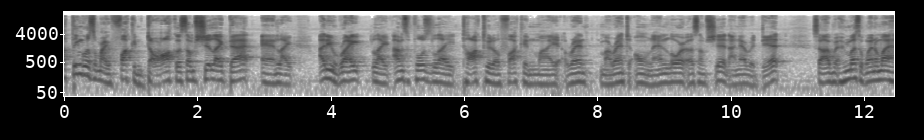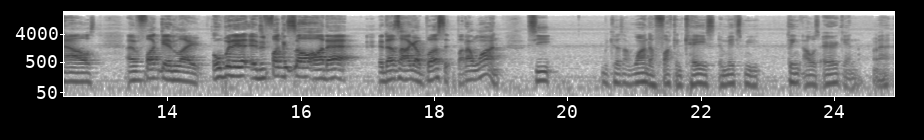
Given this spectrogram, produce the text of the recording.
I think it was my fucking dog or some shit like that, and like, I didn't write like I'm supposed to like talk to the fucking my rent my rent to own landlord or some shit. And I never did, so I, he must have went to my house and fucking like opened it and fucking saw all that, and that's how I got busted. But I won. See, because I won the fucking case, it makes me think I was arrogant, Matt.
